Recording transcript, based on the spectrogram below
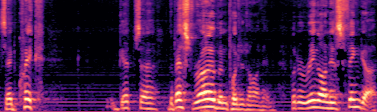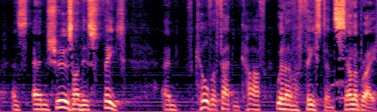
said, Quick, get uh, the best robe and put it on him, put a ring on his finger and, and shoes on his feet, and kill the fattened calf. We'll have a feast and celebrate.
